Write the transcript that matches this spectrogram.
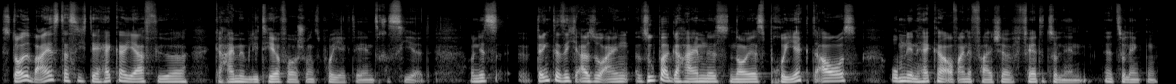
Stoll weiß, dass sich der Hacker ja für geheime Militärforschungsprojekte interessiert. Und jetzt denkt er sich also ein supergeheimes neues Projekt aus, um den Hacker auf eine falsche Fährte zu, äh, zu lenken.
